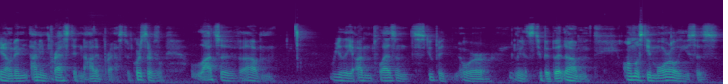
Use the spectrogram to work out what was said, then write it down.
you know, I mean, I'm impressed and not impressed. Of course, there's lots of um, really unpleasant, stupid, or I mean, it's stupid, but um, almost immoral uses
